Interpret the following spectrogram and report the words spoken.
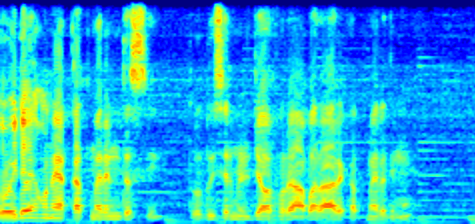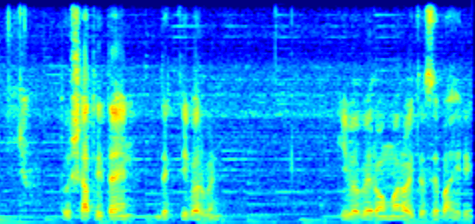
তো এটা এখন এক কাত মেরে নিতেছি। তো দুই চার মিনিট যাওয়ার পরে আবার আর এক কাত মেরে দিব তো সাথেই তাহেন দেখতেই পারবেন কীভাবে রং মারা হইতেছে বাহিরে।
